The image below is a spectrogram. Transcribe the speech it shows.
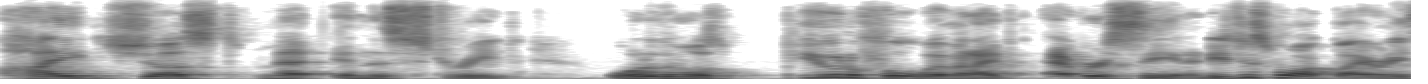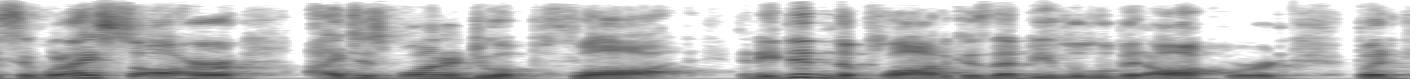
I just met in the street one of the most beautiful women I've ever seen. And he just walked by her and he said, When I saw her, I just wanted to applaud. And he didn't applaud because that'd be a little bit awkward, but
